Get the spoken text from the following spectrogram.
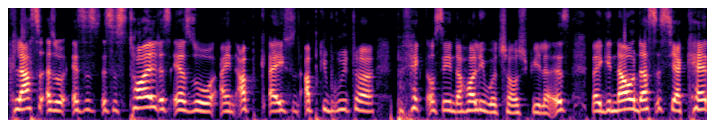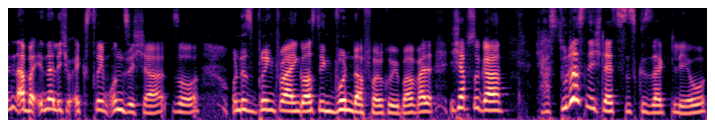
Klasse. Also es ist, es ist toll, dass er so ein, ab, so ein abgebrühter, perfekt aussehender Hollywood-Schauspieler ist, weil genau das ist ja Ken, aber innerlich extrem unsicher. So. Und das bringt Ryan Gosling wundervoll rüber, weil ich habe sogar, hast du das nicht letztens gesagt, Leo?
